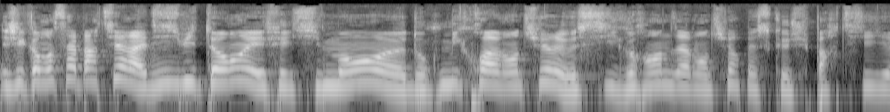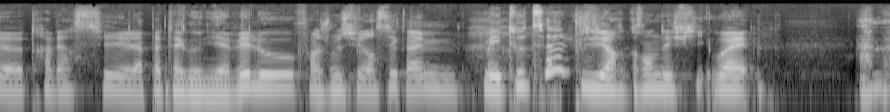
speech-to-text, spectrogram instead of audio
J'ai commencé à partir à 18 ans, et effectivement, euh, donc micro-aventure et aussi grandes aventures parce que je suis partie traverser la Patagonie à vélo. Enfin, je me suis lancé quand même Mais toute seule? plusieurs grands défis. Ouais. Ah bah,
